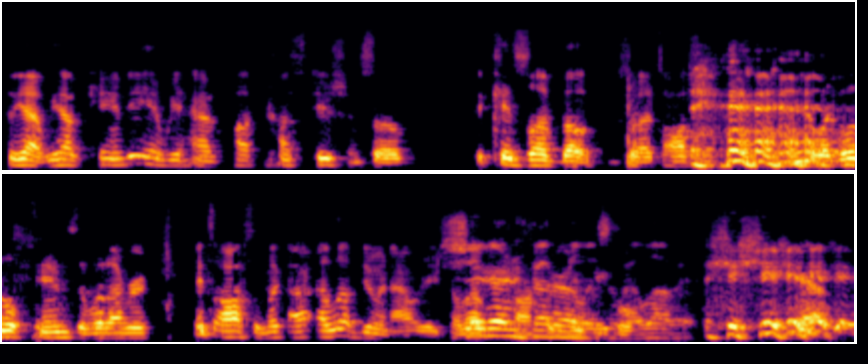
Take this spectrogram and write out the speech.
So yeah, we have candy and we have pocket Constitution. So the kids love both. So that's awesome. like little pins and whatever. It's awesome. Like I, I love doing outreach. I Sugar and federalism. I love it. yeah.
